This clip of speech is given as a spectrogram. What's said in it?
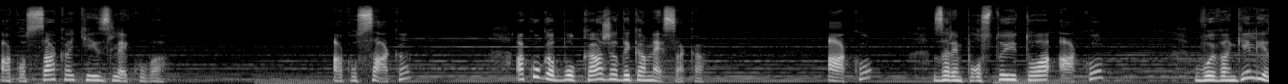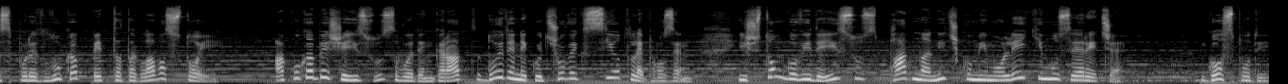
ако сака, ќе излекува? Ако сака? А кога Бог кажа дека не сака? Ако? Зарем постои тоа ако? Во Евангелие според Лука, петтата глава стои. А кога беше Исус во еден град, дојде некој човек сиот лепрозен, и штом го виде Исус, падна ничко мимо лејки му се рече – Господи,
